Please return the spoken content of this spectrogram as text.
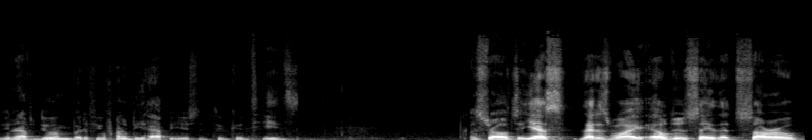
You don't have to do them, but if you want to be happy, you should do good deeds. Astrologer, yes, that is why elders say that sorrow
